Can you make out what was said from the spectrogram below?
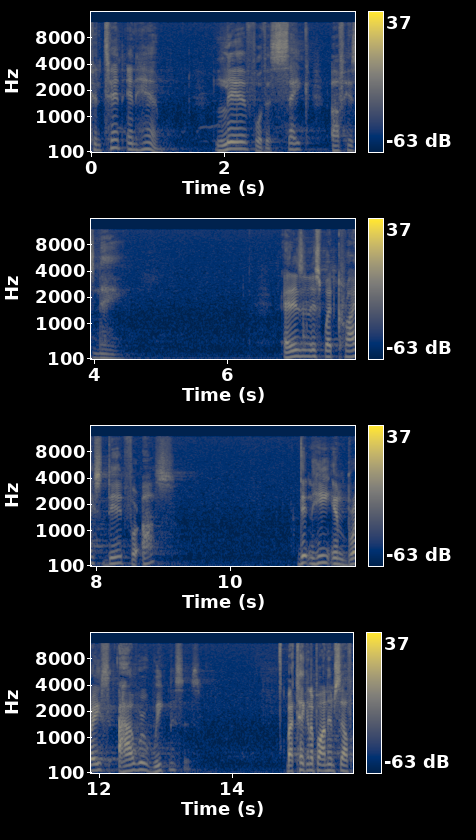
content in him, live for the sake of his name. And isn't this what Christ did for us? Didn't he embrace our weaknesses? By taking upon himself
